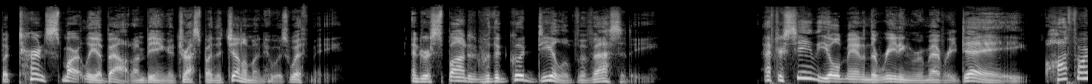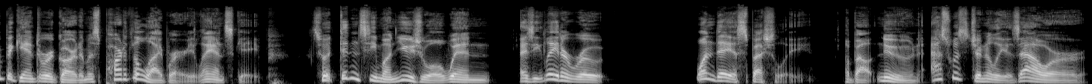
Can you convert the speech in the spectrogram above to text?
but turned smartly about on being addressed by the gentleman who was with me, and responded with a good deal of vivacity. After seeing the old man in the reading room every day, Hawthorne began to regard him as part of the library landscape, so it didn't seem unusual when, as he later wrote, one day especially, about noon, as was generally his hour,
